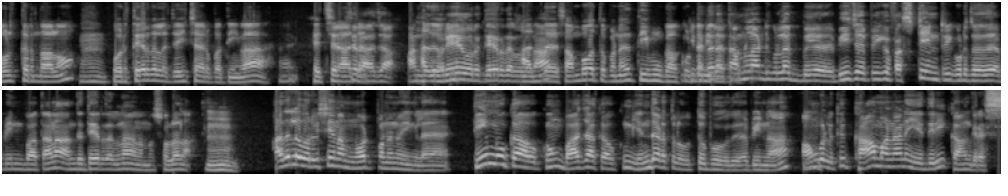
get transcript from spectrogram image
தோல்த்திருந்தாலும் ஒரு தேர்தல்ல ஜெயிச்சாரு பாத்தீங்களா? ஹெச் ராஜா. அந்த ஒரே ஒரு தேர்தல் அந்த சம்பவத்தை பண்ணது திமுக கூட்டணி தமிழ்நாட்டுக்குள்ள பிஜேபிக்கு ஃபர்ஸ்ட் என்ட்ரி கொடுத்தது அப்படின்னு பார்த்தாலும் அந்த தேர்தல் தான் நம்ம சொல்லலாம். அதுல ஒரு விஷயம் நம்ம நோட் பண்ணணும் வைங்களேன். திமுகவுக்கும் பாஜகவுக்கும் எந்த இடத்துல ஒத்து போகுது அப்படின்னா அவங்களுக்கு காமனான எதிரி காங்கிரஸ்.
